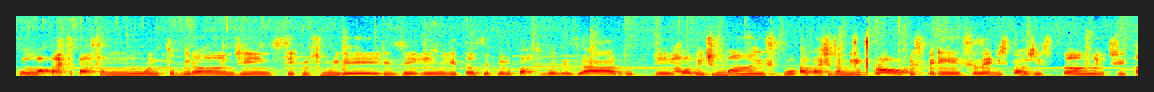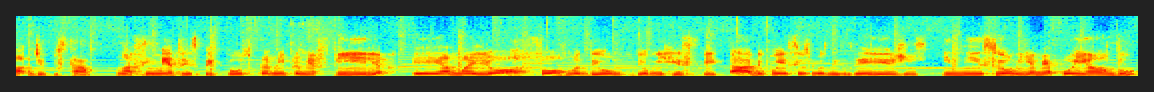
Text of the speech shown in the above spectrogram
com uma participação muito grande em ciclo de mulheres, em, em, militância pelo parto humanizado, em roda de mães, a partir da minha própria experiência, né, de estar gestante, tá, de buscar um nascimento respeitoso para mim, para minha filha, é a melhor forma de eu, de eu me respeitar, de eu conhecer os meus desejos. E nisso eu ia me apoiando,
